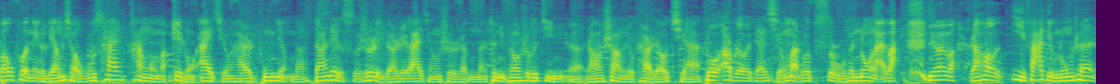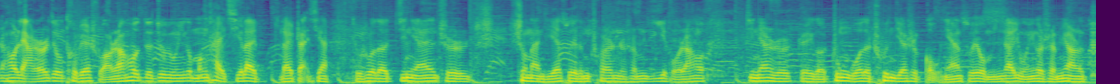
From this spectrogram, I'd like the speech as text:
包括那个两小无猜，看过吗？这种爱情还是憧憬的。当然，这个死侍里边这个爱情是什么呢？他女朋友是个妓女，然后上来就开始聊钱，说二百块钱行吗？说四十五分钟来吧，明白吗？然后一发定终身，然后俩人就特别爽，然后就就用一个蒙太奇来来展现，就说的今年是圣诞节，所以他们穿着什么衣服，然后今天是这个中国的春节是狗年，所以我们应该用一个什么样的？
